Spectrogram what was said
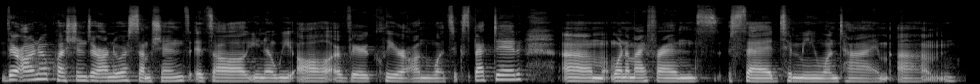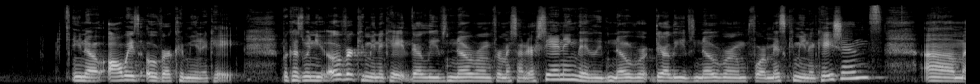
there are no questions, there are no assumptions. It's all, you know, we all are very clear on what's expected. Um, one of my friends said to me one time, um, you know, always over communicate because when you over communicate, there leaves no room for misunderstanding. They leave no there leaves no room for miscommunications. Um,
